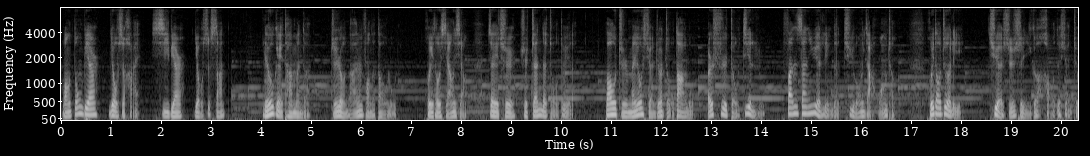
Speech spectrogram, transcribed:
往东边又是海，西边又是山，留给他们的只有南方的道路了。回头想想，这次是真的走对了。包纸没有选择走大路，而是走近路，翻山越岭的去往雅皇城。回到这里，确实是一个好的选择。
